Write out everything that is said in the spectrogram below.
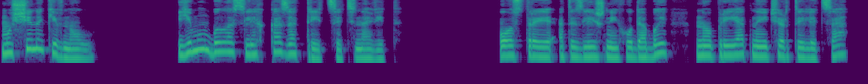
Мужчина кивнул. Ему было слегка за тридцать на вид. острые от излишней худобы, но приятные черты лица,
